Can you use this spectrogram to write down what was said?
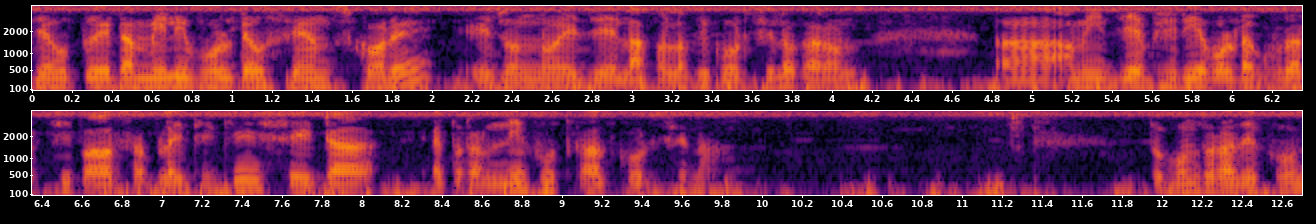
যেহেতু এটা মিলি ভোল্টেও সেন্স করে, এজন্য এই যে লাফালাফি করছিল, কারণ আমি যে ভেরিয়েবলটা ঘোরাচ্ছি পাওয়ার সাপ্লাই থেকে, সেইটা এতটা নিখুঁত কাজ করছে না। তো বন্ধুরা দেখুন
